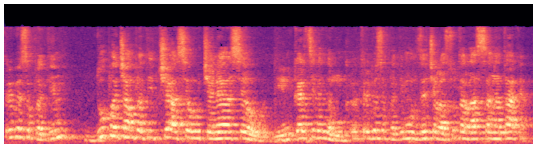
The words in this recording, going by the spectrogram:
trebuie să plătim, după ce am plătit CAS-ul, CNAS-ul din cărțile de muncă, trebuie să plătim un 10% la sănătate.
